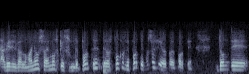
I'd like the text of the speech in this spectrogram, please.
A ver, el balonmano sabemos que es un deporte, de los pocos deportes, no sé si hay otro deporte, donde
